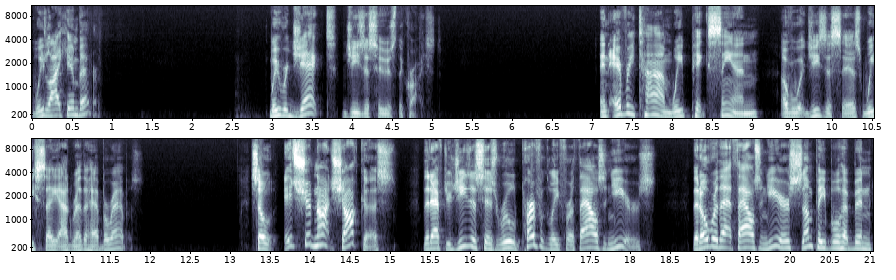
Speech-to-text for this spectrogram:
We like him better. We reject Jesus who is the Christ. And every time we pick sin over what Jesus says, we say, I'd rather have Barabbas. So it should not shock us that after Jesus has ruled perfectly for a thousand years, that over that thousand years, some people have been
